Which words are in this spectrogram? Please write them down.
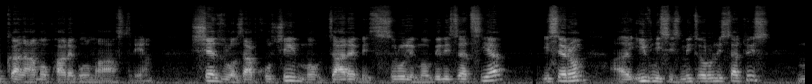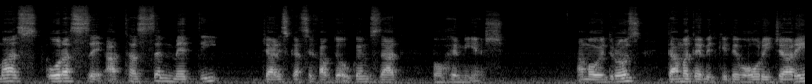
უკან ამოფარებულმა ავსტრიამ შეძლო ზაფხულში ძარების სრული მობილიზაცია, ისე რომ ივნისის მიწურულისათვის მას 200-ზე 1000-ზე მეტი ჯარისკაცი ყავდა უკვე მზად ბოჰემიაში. ამავე დროს დამატებით კიდევ ორი ჯარი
